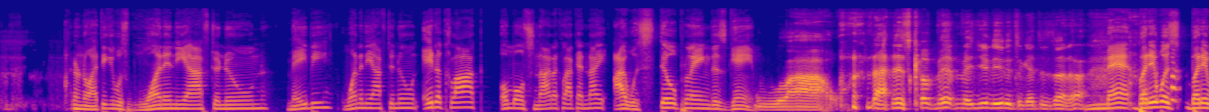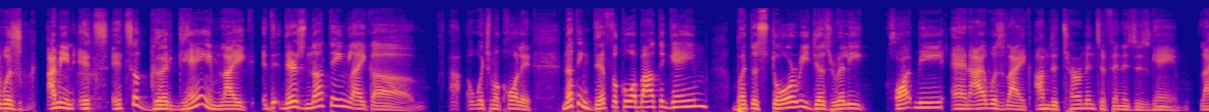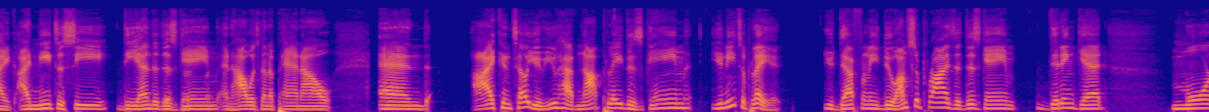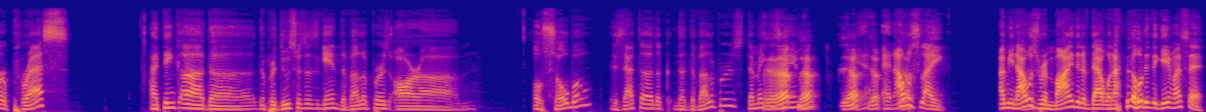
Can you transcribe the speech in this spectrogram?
I don't know, I think it was one in the afternoon, maybe one in the afternoon, eight o'clock, almost nine o'clock at night. I was still playing this game. Wow. that is commitment. You needed to get this done, huh? Man, but it was but it was I mean, it's it's a good game. Like th- there's nothing like uh uh, what you call it, nothing difficult about the game, but the story just really caught me, and I was like, I'm determined to finish this game. Like, I need to see the end of this game and how it's gonna pan out. And I can tell you, if you have not played this game, you need to play it. You definitely do. I'm surprised that this game didn't get more press I think uh the the producers of the game, developers are um Asobo. Is that the the, the developers that make this game? yeah, yeah, Yeah. yep, And I was like, I mean, I was reminded of that when I loaded the game. I said,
